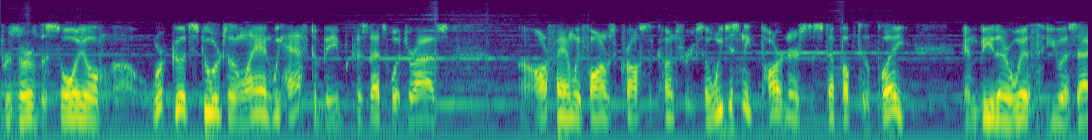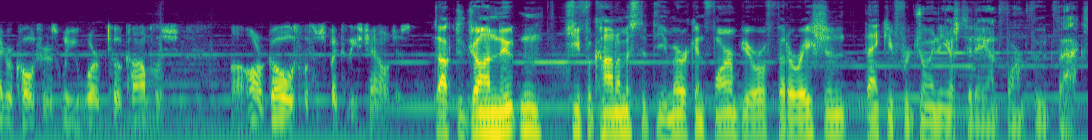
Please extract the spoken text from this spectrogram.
preserve the soil. we're good stewards of the land. We have to be because that's what drives uh, our family farms across the country. So we just need partners to step up to the plate and be there with U.S. agriculture as we work to accomplish uh, our goals with respect to these challenges. Dr. John Newton, Chief Economist at the American Farm Bureau Federation, thank you for joining us today on Farm Food Facts.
